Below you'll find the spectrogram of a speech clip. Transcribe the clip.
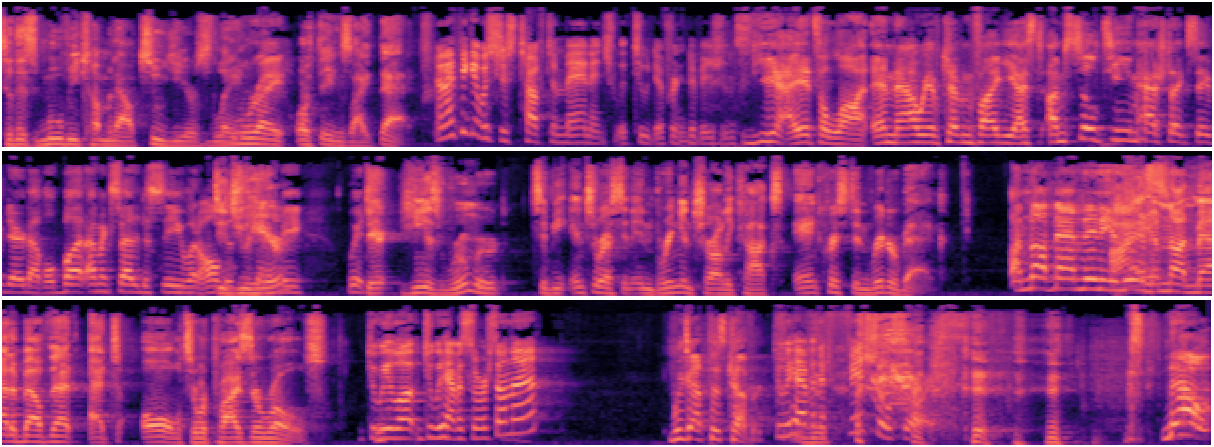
to this movie coming out two years later. Right. Or things like that. And I think it was just tough to manage with two different divisions. Yeah, it's a lot. And now we have Kevin Feige. I st- I'm still team hashtag save Daredevil, but I'm excited to see what all Did this you is hear? be. Which There, he is rumored to be interested in bringing Charlie Cox and Krysten Ritter back. I'm not mad at any of this. I am not mad about that at all to reprise their roles. Do we love? Do we have a source on that? We got this covered. Do we have an official source? Now,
